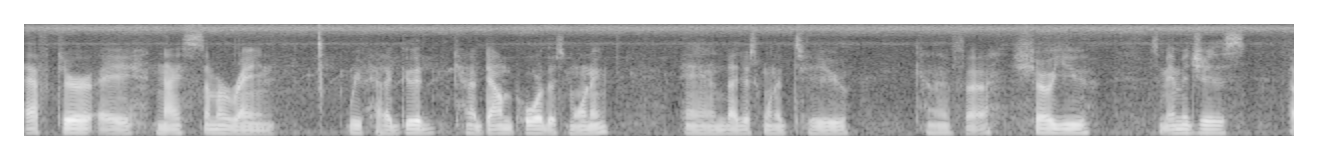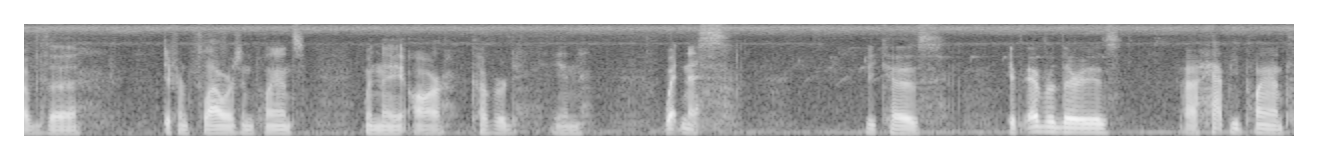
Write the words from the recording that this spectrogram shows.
after a nice summer rain. We've had a good kind of downpour this morning and I just wanted to kind of uh, show you some images of the different flowers and plants when they are covered in wetness because if ever there is a happy plant,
